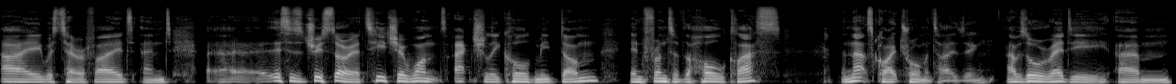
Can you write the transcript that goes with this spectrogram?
I was terrified, and uh, this is a true story. A teacher once actually called me dumb in front of the whole class. And that's quite traumatizing. I was already, um,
